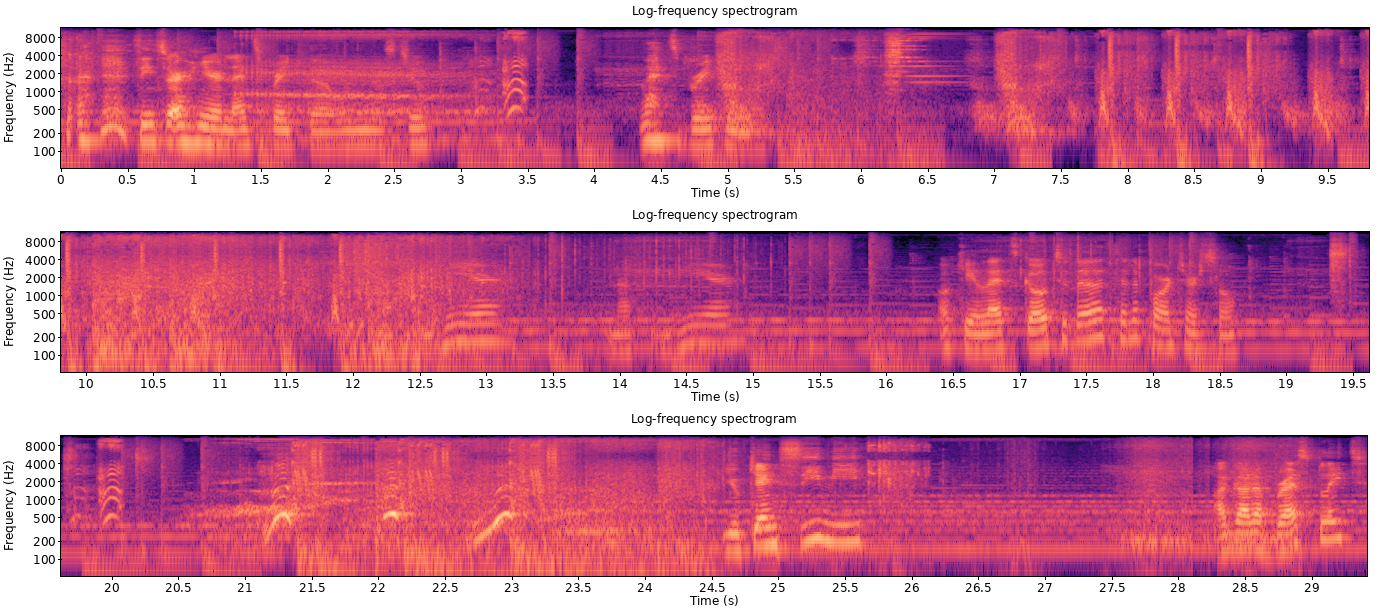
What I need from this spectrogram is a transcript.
Since we're here, let's break the windows too. Let's break windows. Nothing here. Nothing here. Okay, let's go to the teleporter, so. You can't see me. I got a breastplate.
